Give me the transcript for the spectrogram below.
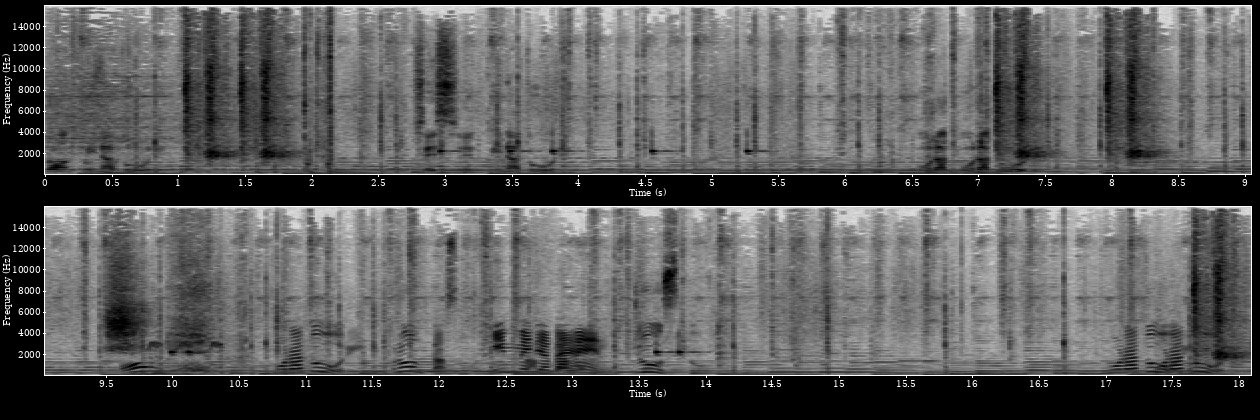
Pronto. Minatori. Sì. Minatori. Mura, muratori. Ordine. Muratori. Pronta sono. Immediatamente. Giusto. Muratori. Muratori.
